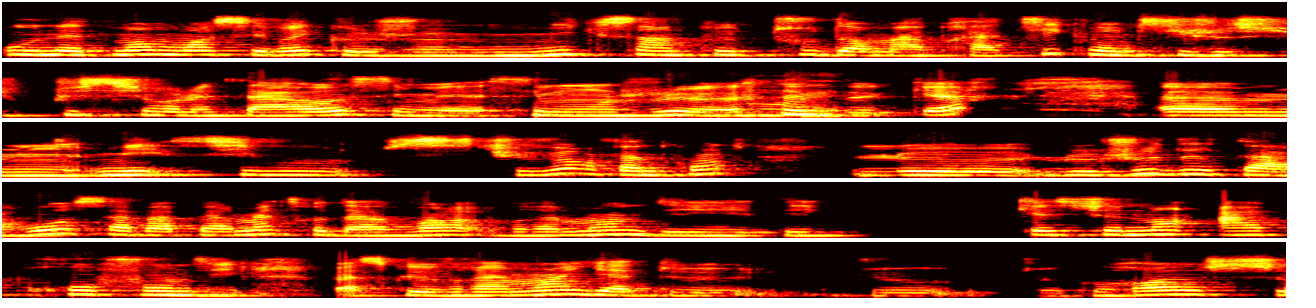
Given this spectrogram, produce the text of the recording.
honnêtement, moi, c'est vrai que je mixe un peu tout dans ma pratique, même si je suis plus sur le tarot, c'est mon jeu de cœur. Euh, mais si, vous, si tu veux, en fin de compte, le, le jeu de tarot, ça va permettre d'avoir vraiment des, des questionnement approfondi parce que vraiment il y a de, grosses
